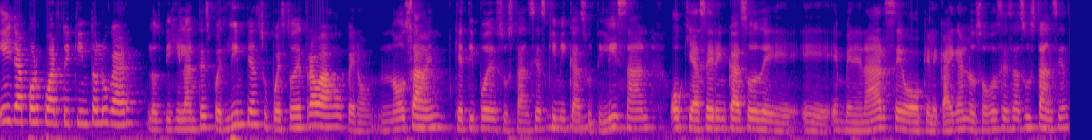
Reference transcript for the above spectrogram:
y ya por cuarto y quinto lugar, los vigilantes pues limpian su puesto de trabajo, pero no saben qué tipo de sustancias químicas utilizan o qué hacer en caso de eh, envenenarse o que le caigan los ojos esas sustancias.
